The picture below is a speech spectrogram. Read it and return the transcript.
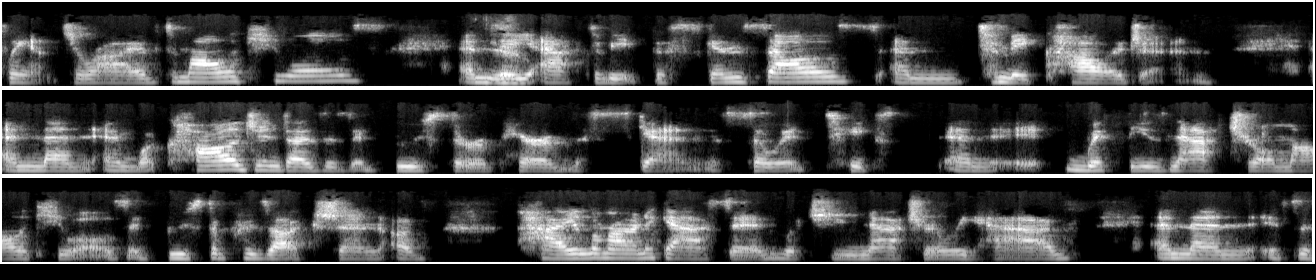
plant derived molecules and yeah. they activate the skin cells and to make collagen and then and what collagen does is it boosts the repair of the skin. So it takes and it, with these natural molecules it boosts the production of hyaluronic acid which you naturally have. And then it's a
